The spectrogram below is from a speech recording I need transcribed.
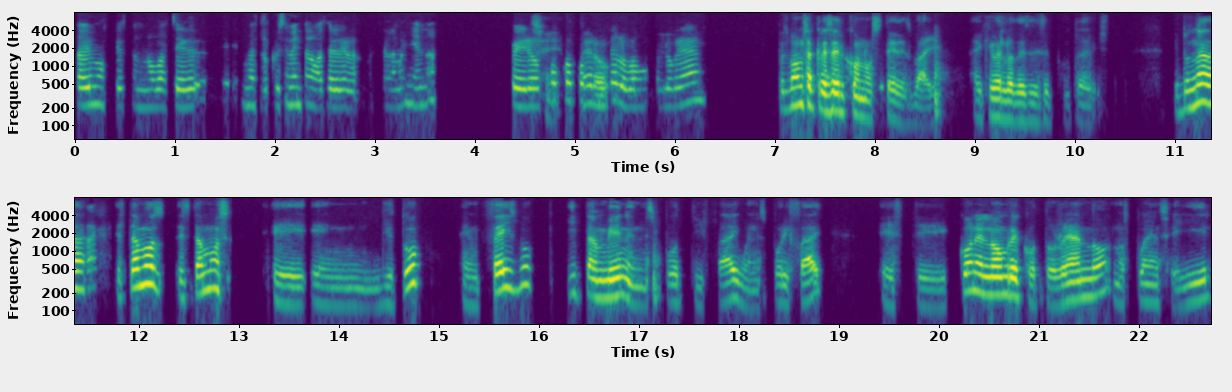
Sabemos que esto no va a ser, nuestro crecimiento no va a ser de la la mañana, pero Sí, poco a poquito lo vamos a lograr. Pues vamos a crecer con ustedes, vaya. Hay que verlo desde ese punto de vista. Y pues nada, estamos, estamos eh, en YouTube, en Facebook y también en Spotify o en Spotify. Este, con el nombre Cotorreando, nos pueden seguir.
